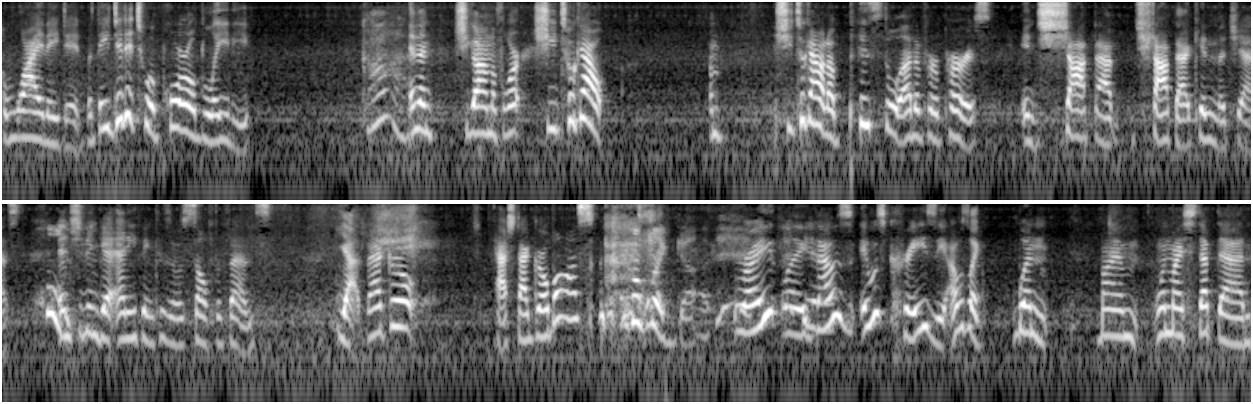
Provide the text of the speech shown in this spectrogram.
why they did, but they did it to a poor old lady. God. And then she got on the floor. She took out she took out a pistol out of her purse and shot that shot that kid in the chest. Holy and she didn't get anything because it was self defense. Yeah, that girl. Hashtag girl boss. oh my god. right? Like Yeah. that was it was crazy. I was like when my when my stepdad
